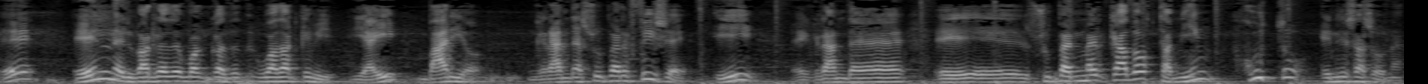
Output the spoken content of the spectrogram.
¿eh? en el barrio de Guadalquivir. Y hay varios. grandes superficies y eh, grandes eh, supermercados también justo en esa zona.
